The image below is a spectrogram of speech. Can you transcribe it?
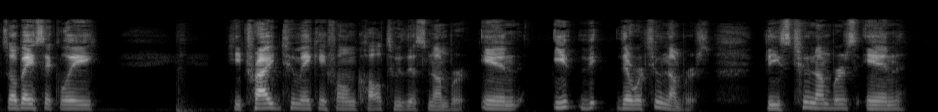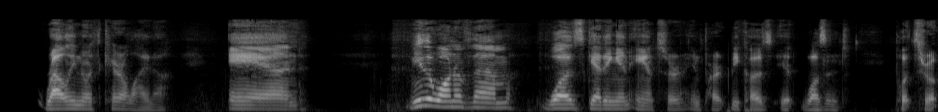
So basically, he tried to make a phone call to this number in there were two numbers these two numbers in Raleigh, North Carolina, and neither one of them was getting an answer, in part because it wasn't put through.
